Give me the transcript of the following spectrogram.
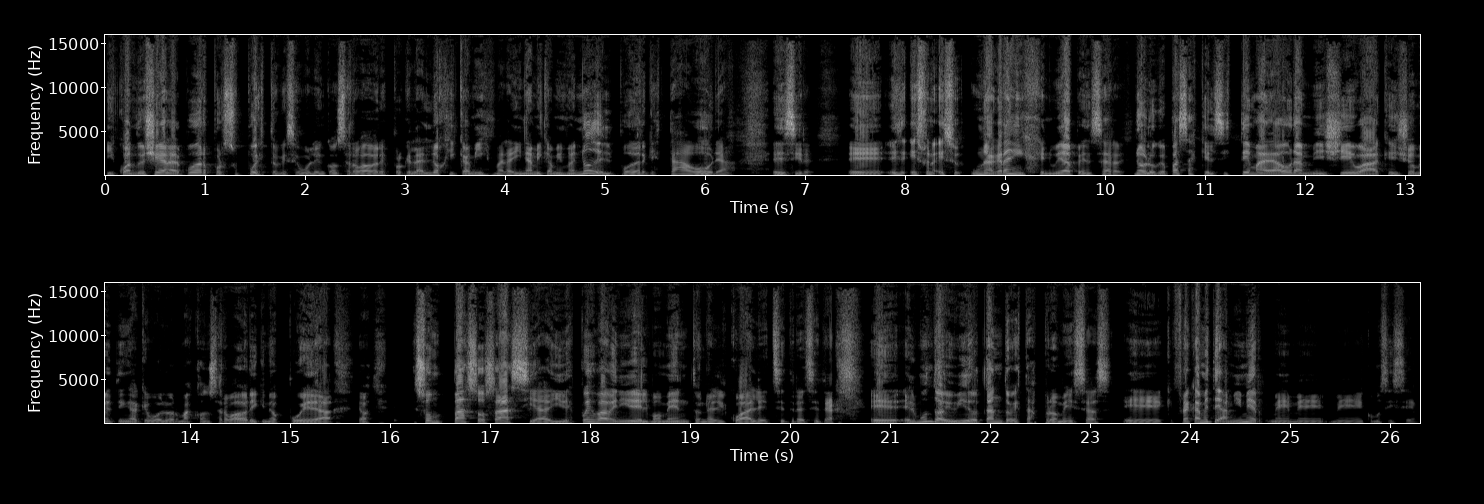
Y cuando llegan al poder, por supuesto que se vuelven conservadores, porque la lógica misma, la dinámica misma, no del poder que está ahora. Es decir, eh, es, una, es, una, gran ingenuidad pensar, no, lo que pasa es que el sistema de ahora me lleva a que yo me tenga que volver más conservador y que no pueda son pasos hacia y después va a venir el momento en el cual, etcétera, etcétera. Eh, el mundo ha vivido tanto estas promesas eh, que francamente a mí me, me, ¿cómo se dice?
